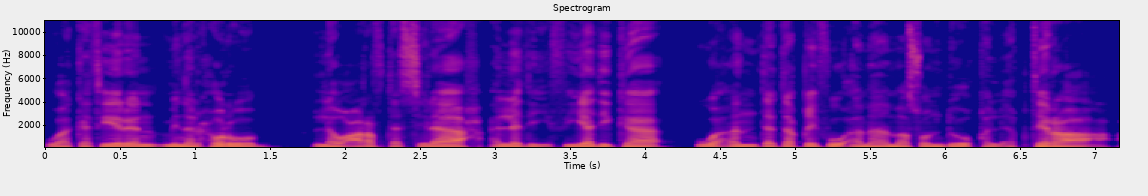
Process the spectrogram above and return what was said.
وكثير من الحروب لو عرفت السلاح الذي في يدك وأنت تقف أمام صندوق الاقتراع.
